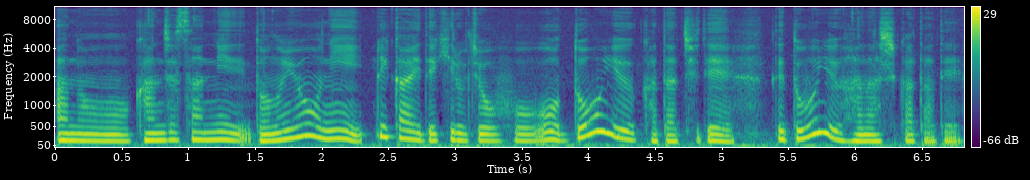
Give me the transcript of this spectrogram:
あの患者さんにどのように理解できる情報をどういう形ででどういう話し方で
